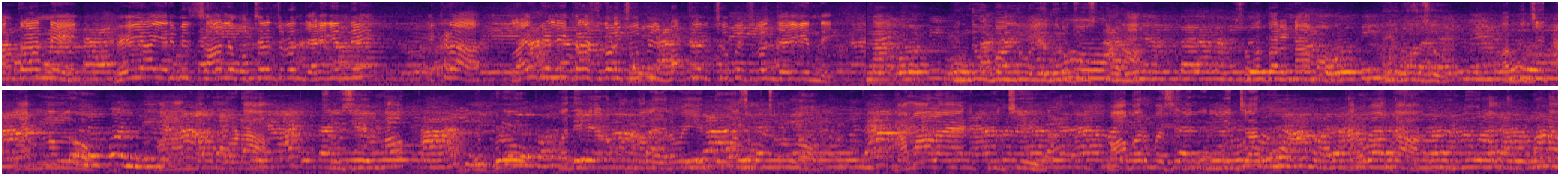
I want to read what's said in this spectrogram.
మంత్రాన్ని వెయ్యి ఎనిమిది సార్లు ఉచ్చరించడం జరిగింది. ఇక్కడ లైవ్ టెలికాస్ట్ కూడా చూపి భక్తులకు చూపించడం జరిగింది. హిందూ బంధువులు ఎదురు చూస్తున్న శుభపరిణామం ఈరోజు అభిజిత్ లగ్నంలో మనందరం కూడా చూసి ఉన్నాం. ఇప్పుడు పదిహేను వందల ఇరవై ఎనిమిదవ సంవత్సరంలో రామాలయాన్ని కూల్చి బాబర్ మసీదు నిర్మించారు. తర్వాత హిందువులందరూ కూడా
